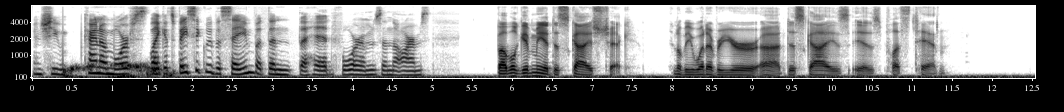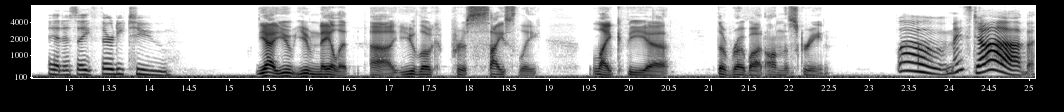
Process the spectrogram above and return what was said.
And she kind of morphs. Like it's basically the same, but then the head forms and the arms. Bubble, give me a disguise check. It'll be whatever your uh, disguise is plus 10. It is a 32. Yeah, you you nail it. Uh, you look precisely like the uh, the robot on the screen. Whoa, nice job.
